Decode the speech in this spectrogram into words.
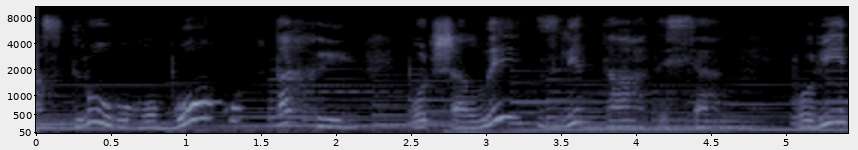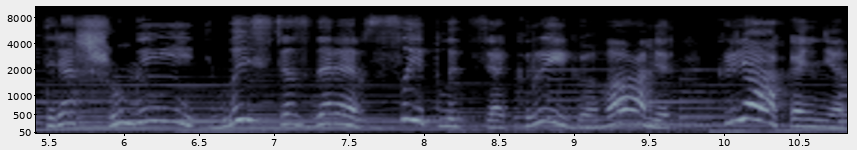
А з другого боку птахи почали злітатися. Повітря шумить, листя з дерев сиплеться, крик, гамір, крякання.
